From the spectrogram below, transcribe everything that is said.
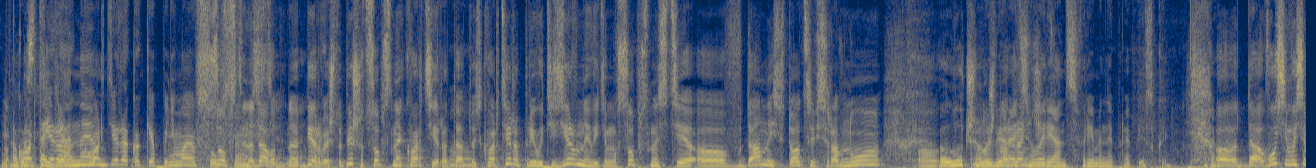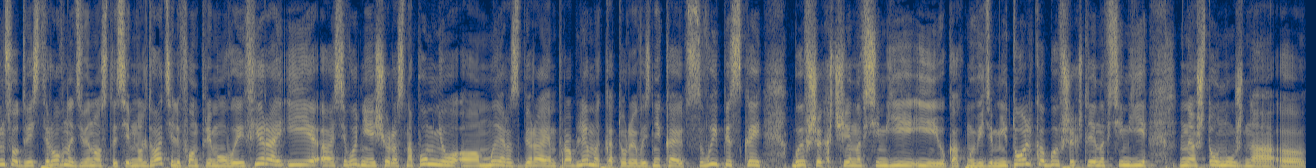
Ну, а квартира, постоянная... квартира, как я понимаю, в собственности. Собственно, да, вот да. первое, что пишут, собственная квартира, uh-huh. да, то есть квартира приватизированная, видимо, в собственности. Э, в данной ситуации все равно э, Лучше выбирать вариант с временной пропиской. Да, да 8 800 200 ровно 9702, телефон прямого эфира. И сегодня, еще раз напомню, мы разбираем проблемы, которые возникают с выпиской бывших членов семьи и, как мы видим, не только бывших членов семьи, что нужно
